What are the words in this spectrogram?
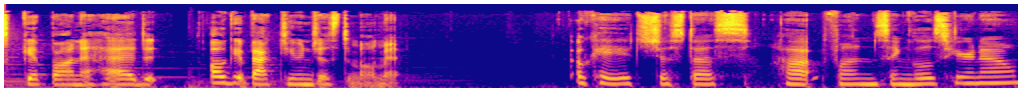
skip on ahead. I'll get back to you in just a moment. Okay, it's just us hot, fun singles here now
